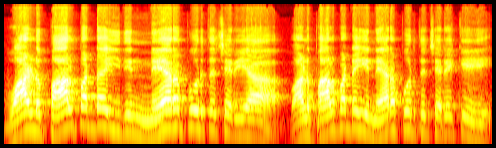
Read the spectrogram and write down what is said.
వాళ్ళు పాల్పడ్డ ఇది నేరపూరిత చర్య. వాళ్ళు పాల్పడ్డ ఈ నేరపూరిత చర్యకి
